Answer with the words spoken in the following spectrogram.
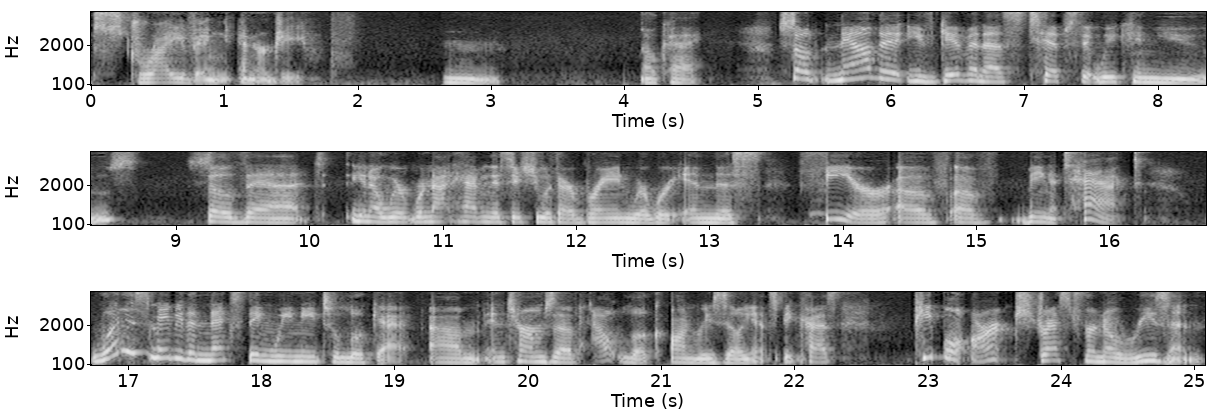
striving energy. Mm. Okay. So now that you've given us tips that we can use so that you know we're we're not having this issue with our brain where we're in this fear of of being attacked. What is maybe the next thing we need to look at um, in terms of outlook on resilience? Because people aren't stressed for no reason.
